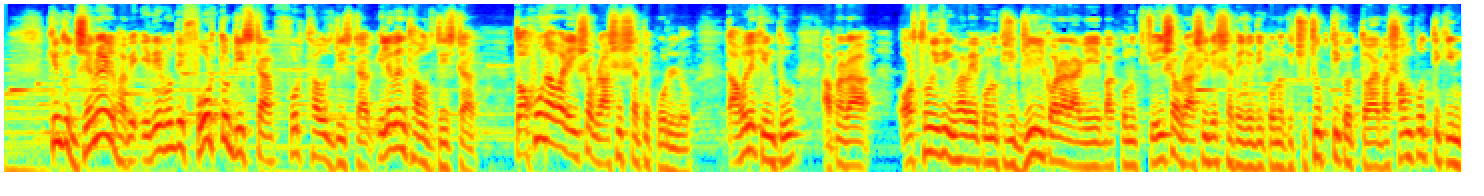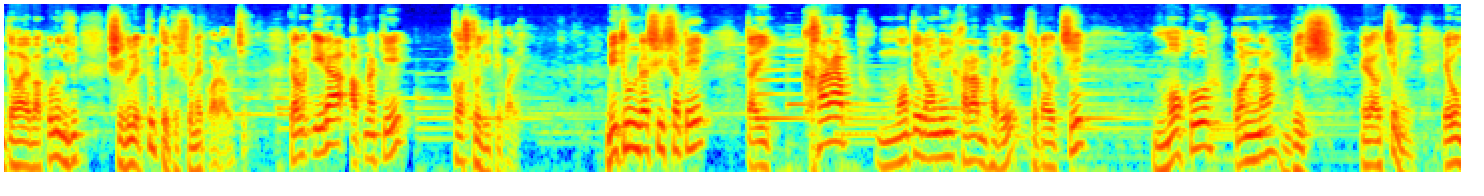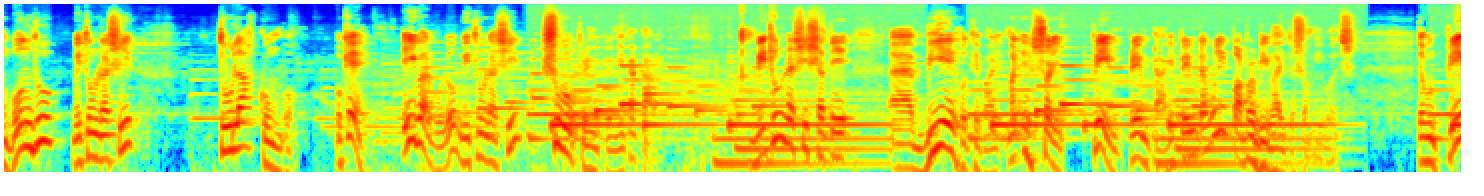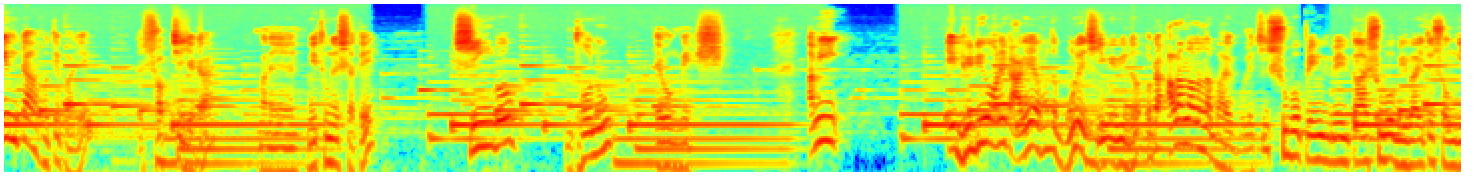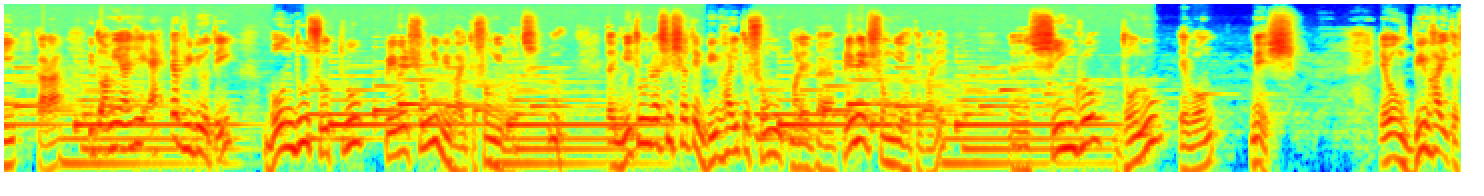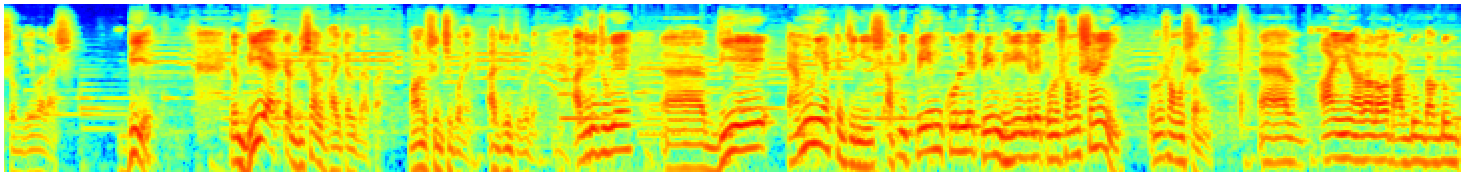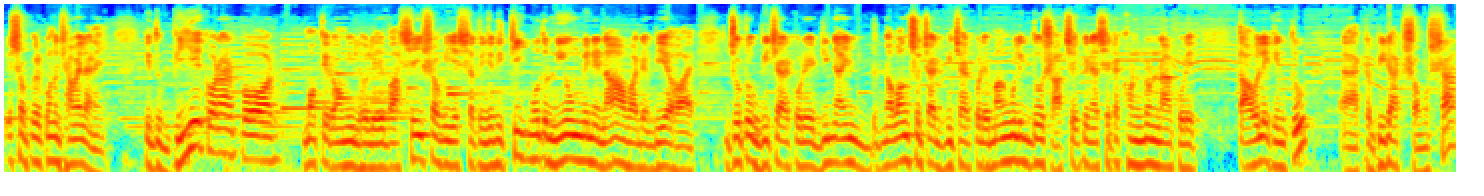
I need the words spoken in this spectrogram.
কিন্তু জেনারেলভাবে এদের মধ্যে fourth disturb fourth house disturb eleventh house disturb তখন আবার এইসব রাশির সাথে পড়ল। তাহলে কিন্তু আপনারা অর্থনৈতিকভাবে কোনো কিছু ড্রিল করার আগে বা কোনো কিছু এইসব রাশিদের সাথে যদি কোনো কিছু চুক্তি করতে হয় বা সম্পত্তি কিনতে হয় বা কোনো কিছু, সেগুলো একটু দেখে শুনে করা উচিত। কারণ এরা আপনাকে কষ্ট দিতে পারে। মিথুন রাশির সাথে তাই খারাপ মতের অমিল খারাপভাবে সেটা হচ্ছে মকর, কন্যা, বৃষ, এরা হচ্ছে মেয়ে। এবং বন্ধু মিথুন রাশির তুলা কুম্ভ ওকে এইবার বলো, মিথুন রাশির শুভ প্রেম প্রেমিকা কারা? মিথুন রাশির সাথে বিয়ে হতে পারে মানে সরি প্রেম, প্রেমটা, আগে প্রেমটা বলি, তারপর বিবাহিত সঙ্গী বলছি। দেখুন, প্রেমটা হতে পারে, সবচেয়ে যেটা মানে মিথুনের সাথে, সিংহ, ধনু এবং মেষ। আমি এই ভিডিও অনেক আগে হয়তো বলেছি বিভিন্ন, ওটা আলাদা আলাদাভাবে বলেছি, শুভ প্রেমিক প্রেমিকা, শুভ বিবাহিত সঙ্গী কারা? কিন্তু আমি আজ একটা ভিডিওতেই বন্ধু, শত্রু, প্রেমের সঙ্গী, বিবাহিত সঙ্গী বলছি, হুম। তাই মিথুন রাশির সাথে বিবাহিত মানে প্রেমের সঙ্গী হতে পারে সিংহ, ধনু এবং মেষ এবং বিবাহিত সঙ্গী এবার আসি, বিয়ে। বিয়ে একটা বিশাল ভাইটাল ব্যাপার। মানুষের জীবনে, আজকের জীবনে। আজকের যুগে বিয়ে এমনই একটা জিনিস, আপনি প্রেম করলে প্রেম ভেঙে গেলে কোনো সমস্যা নেই, কোনো সমস্যা নেই। আইন, আদালত, আগডুম বাগডুম, এসবের কোনো ঝামেলা নেই। কিন্তু বিয়ে করার পর মতের অমিল হলে বা সেই সব ইয়ের সাথে যদি ঠিক মতো নিয়ম মেনে না হওয়ার বিয়ে হয়, জটক বিচার করে, ডিনাইন নবাংশ চার্ট বিচার করে, মাঙ্গলিক দোষ আছে কিনা সেটা খণ্ডন না করে, তাহলে কিন্তু একটা বিরাট সমস্যা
